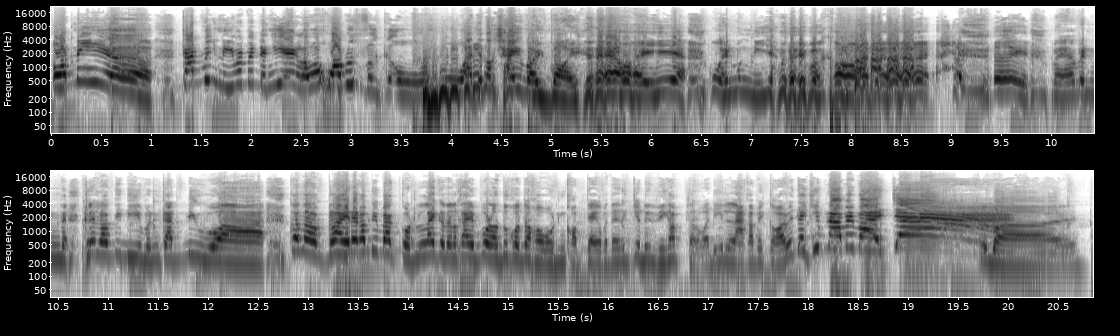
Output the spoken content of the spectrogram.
โอ้นี่เออการวิ่งหนีมันเป็นอย่างนี้เองเหรอว่าความรู้สึกโอ้กูอาจจะต้องใช้บ่อยๆแล้วไอ้เหี้ยกูเห็นมึงหนียังเลยมาก่อนเลยเอ้ยแหมเป็นเคล็ดลับที่ดีเหมือนกันดิว่า ก็สำหรับใครนะครับที่มากดไลค์กดติดตามพวกเราทุกคนต้องขอบคุณขอบใจกับประเทศที่ดีครับสำหรับวันนี้ลากันไปก่อนไว้เจอคลิปหน้าบ๊ายบายจ้าบ๊ายบาย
